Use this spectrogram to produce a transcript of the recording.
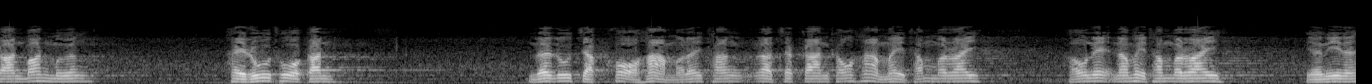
การบ้านเมือง ให้รู้ทั่วกัน และรู้จักข้อห้ามอะไรทางราชการเขาห้ามไม่ทำอะไร เขาแนะนำให้ทำอะไร อย่างนี้นะ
